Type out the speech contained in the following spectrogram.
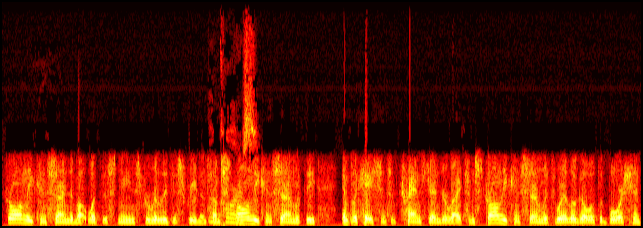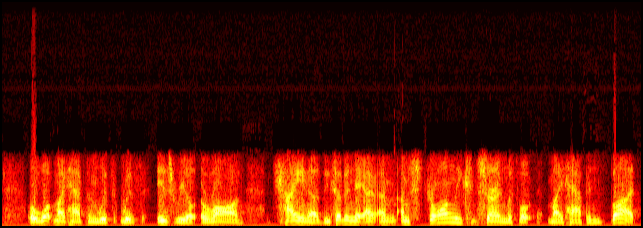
strongly concerned about what this means for religious freedoms. Of I'm course. strongly concerned with the implications of transgender rights. I'm strongly concerned with where they'll go with abortion or what might happen with, with Israel, Iran, China, these other na- I, I'm, I'm strongly concerned with what might happen, but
